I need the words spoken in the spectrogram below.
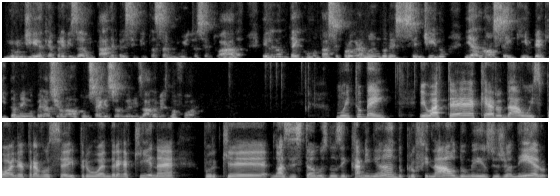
num dia que a previsão está de precipitação muito acentuada, ele não tem como estar tá se programando nesse sentido, e a nossa equipe aqui também operacional consegue se organizar da mesma forma. Muito bem. Eu até quero dar um spoiler para você e para o André aqui, né? Porque nós estamos nos encaminhando para o final do mês de janeiro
